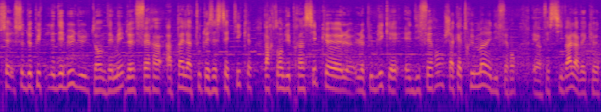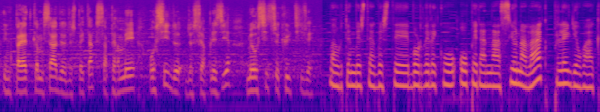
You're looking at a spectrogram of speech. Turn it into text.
C'est depuis les débuts du d'aimer de faire appel à toutes les esthétiques, partant du principe que le, le public est, est, différent, chaque être humain est différent. Et un festival avec une palette comme ça de, de spectacles, ça permet aussi de, de se faire plaisir, mais aussi de se cultiver. Ba, urten besteak beste bordeleko opera nazionalak, pleiobak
